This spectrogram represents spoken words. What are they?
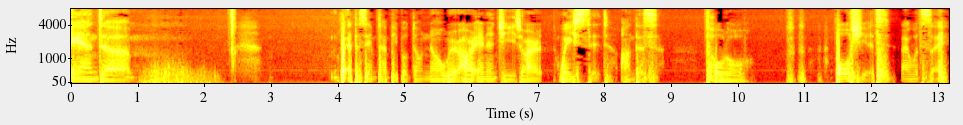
And um, but at the same time, people don't know where our energies are wasted on this total bullshit. I would say.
